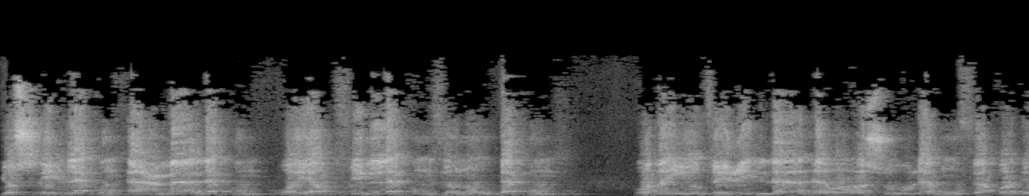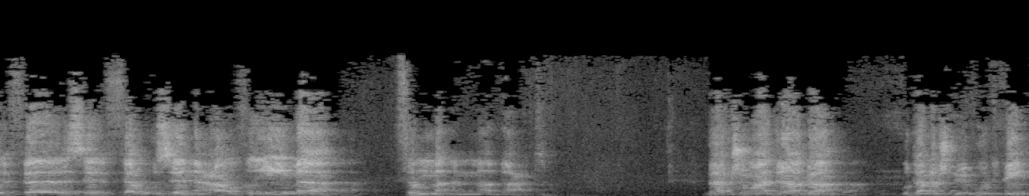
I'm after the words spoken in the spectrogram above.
يصلح لكم أعمالكم ويغفر لكم ذنوبكم ومن يطع الله ورسوله فقد فاز فوزا عظيما ثم أما بعد Braćo moja draga, u današnjoj hudbi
